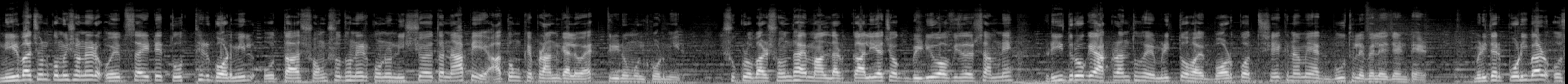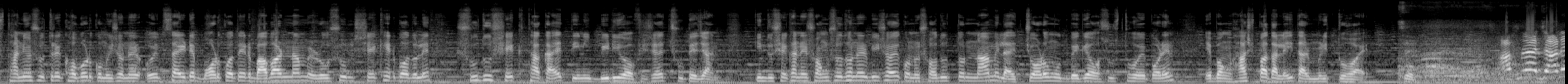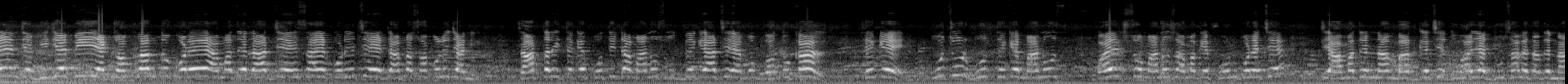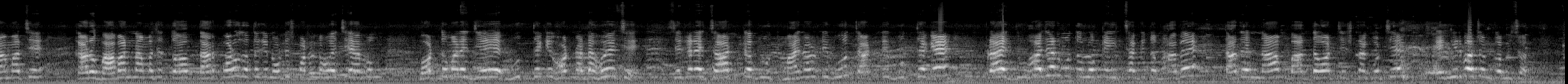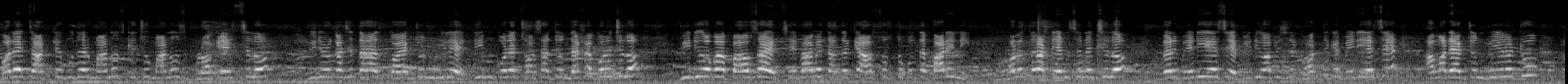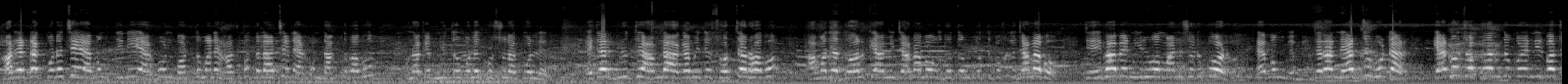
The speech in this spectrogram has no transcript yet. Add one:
নির্বাচন কমিশনের ওয়েবসাইটে তথ্যের গরমিল ও তা সংশোধনের কোনো নিশ্চয়তা না পেয়ে আতঙ্কে প্রাণ গেল এক তৃণমূল কর্মীর। শুক্রবার সন্ধ্যায় মালদার কালিয়াচক বিডিও অফিসের সামনে হৃদরোগে আক্রান্ত হয়ে মৃত্যু হয় বরকত শেখ নামে এক বুথ লেভেল এজেন্টের। মৃতের পরিবার ও স্থানীয় সূত্রে খবর, কমিশনের ওয়েবসাইটে বরকতের বাবার নাম রসুল শেখের বদলে শুধু শেখ থাকায় তিনি বিডিও অফিসে ছুটে যান। কিন্তু সেখানে সংশোধনের বিষয়ে কোনো সদুত্তর না মেলায় চরম উদ্বেগে অসুস্থ হয়ে পড়েন এবং হাসপাতালেই তার মৃত্যু হয়। আপনারা জানেন যে বিজেপি এক চক্রান্ত করে আমাদের রাজ্যে এসআইআর করেছে, এটা আমরা সকলেই জানি। চার তারিখ থেকে প্রতিটা মানুষ উদ্বেগে আছে এবং গতকাল থেকে প্রচুর বুথ থেকে মানুষ কয়েকশো মানুষ আমাকে ফোন করেছে যে আমাদের নাম বাদ গেছে দু দু সালে তাদের নাম আছে, কারও বাবার নাম আছে, তো তারপরেও তাদেরকে নোটিশ পাঠানো হয়েছে এবং বর্তমানে যে বুথ থেকে ঘটনাটা হয়েছে, সেখানে চারটে বুথ মাইনরিটি বুথ, চারটে বুথ থেকে প্রায় দু হাজার মতো লোককে ইচ্ছাকৃতভাবে তাদের নাম বাদ দেওয়ার চেষ্টা করছে এই নির্বাচন কমিশন। ফলে চারটে বুথের মানুষ, কিছু মানুষ ব্লকে এসেছিল। ভিডিওর কাছে তারা কয়েকজন মিলে টিম করে ছ সাতজন দেখা করেছিল। ভিডিও বা পাও সাহেব সেভাবে তাদেরকে আশ্বস্ত করতে পারেনি। ফলে তারা টেনশনে ছিল। এবার বেরিয়ে এসে বিডিও অফিসের ঘর থেকে বেরিয়ে এসে আমার একজন বিএলও টু হার্ট অ্যাটাক করেছে এবং তিনি এখন বর্তমানে হাসপাতালে আছেন। এখন ডাক্তারবাবু ওনাকে মৃত বলে ঘোষণা করলেন। এটার বিরুদ্ধে আমরা আগামীতে সোচ্চার হব। আমাদের দলকে আমি জানাব ঊর্ধ্বতন কর্তৃপক্ষকে জানাব যে এইভাবে নিরীহ মানুষের উপর এবং যারা ন্যায্য ভোটার কেন চক্রান্ত করে নির্বাচন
